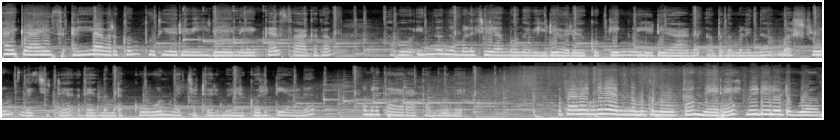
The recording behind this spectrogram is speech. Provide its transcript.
ഹായ് ഗായ്സ് എല്ലാവർക്കും പുതിയൊരു വീഡിയോയിലേക്ക് സ്വാഗതം. അപ്പോൾ ഇന്ന് നമ്മൾ ചെയ്യാൻ പോകുന്ന വീഡിയോ ഒരു കുക്കിംഗ് വീഡിയോ ആണ്. അപ്പോൾ നമ്മൾ ഇന്ന് മഷ്റൂം വെച്ചിട്ട് അതായത് നമ്മുടെ കൂൺ വെച്ചിട്ട് ഒരു മെഴുക്കുരുട്ടിയാണ് നമ്മൾ തയ്യാറാക്കാൻ പോകുന്നത്. അപ്പോൾ അതെങ്ങനെയാണെന്ന് നമുക്ക് നോക്കാം. നേരെ വീഡിയോയിലോട്ട് പോവാം.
